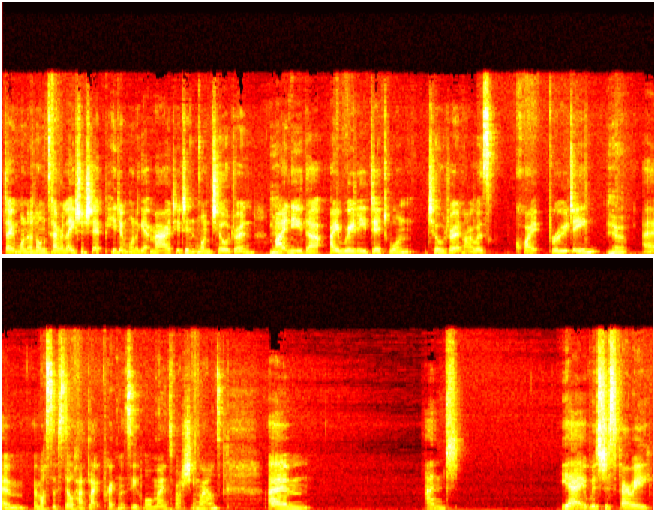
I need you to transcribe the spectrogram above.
don't want a long term relationship. He didn't want to get married. He didn't want children. Yeah. I knew that I really did want children. I was quite broody. Yeah, Um, I must have still had like pregnancy hormones rushing around. Um, and yeah, it was just very,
